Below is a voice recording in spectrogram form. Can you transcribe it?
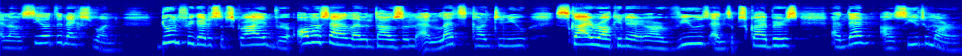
and I'll see you at the next one. Don't forget to subscribe. We're almost at 11,000 and let's continue skyrocketing our views and subscribers. And then I'll see you tomorrow.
